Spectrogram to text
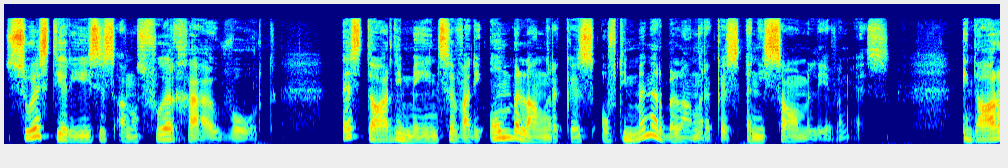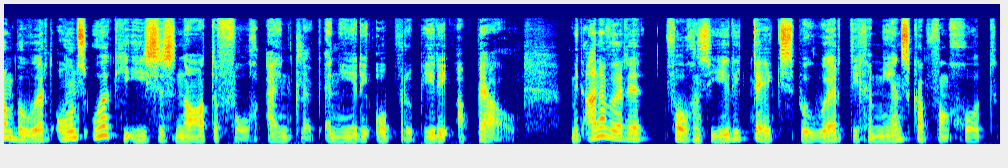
soos deur Jesus aan ons voorgehou word, is daardie mense wat die onbelangrik is of die minder belangrik is in die samelewing is. En daarom behoort ons ook Jesus na te volg eintlik in hierdie oproep, hierdie appel. Met ander woorde, volgens hierdie teks behoort die gemeenskap van God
